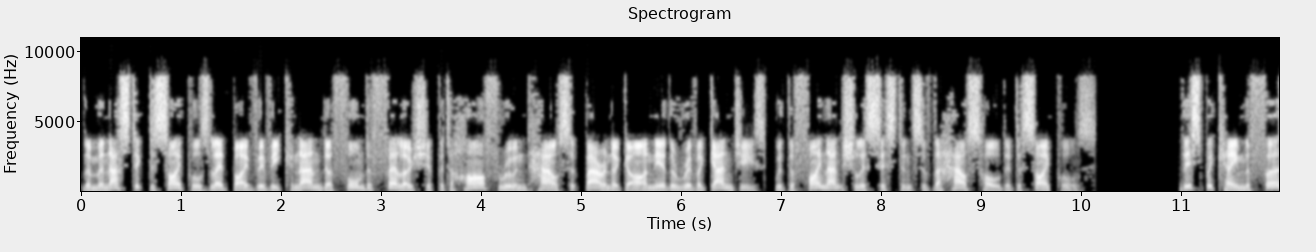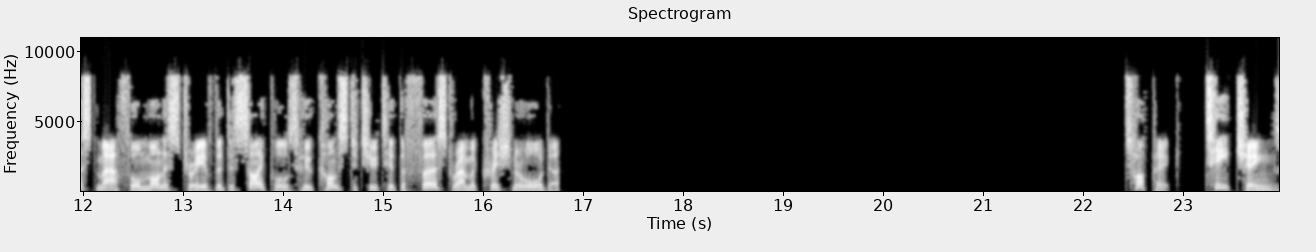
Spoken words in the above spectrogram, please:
the monastic disciples led by Vivekananda formed a fellowship at a half-ruined house at Baranagar near the river Ganges, with the financial assistance of the householder disciples. This became the first math or monastery of the disciples who constituted the first Ramakrishna order. Teachings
